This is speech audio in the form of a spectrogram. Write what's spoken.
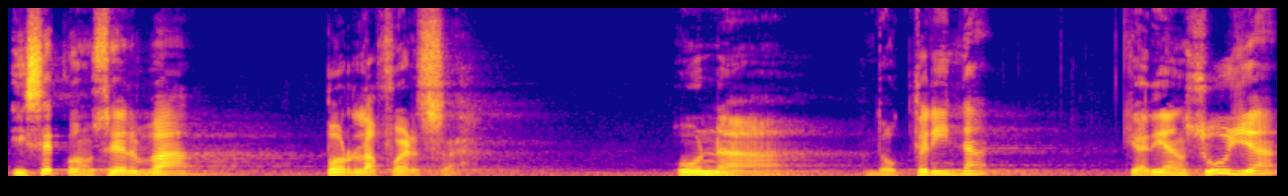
y se conserva por la fuerza. Una doctrina que harían suya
